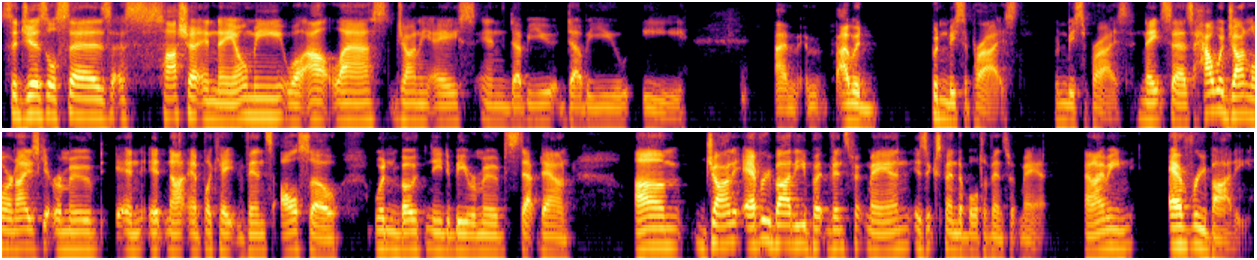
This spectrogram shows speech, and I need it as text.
Sajizzle says Sasha and Naomi will outlast Johnny Ace in WWE. I'm I would wouldn't be surprised. Wouldn't be surprised. Nate says, How would John Laurinaitis get removed and it not implicate Vince also? Wouldn't both need to be removed, step down? Um, John, everybody but Vince McMahon is expendable to Vince McMahon. And I mean everybody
